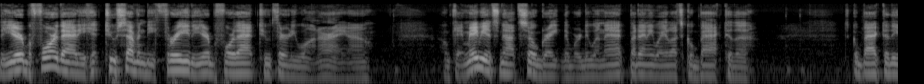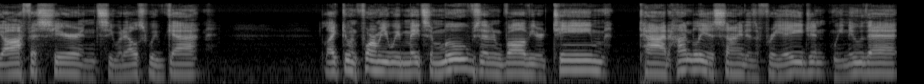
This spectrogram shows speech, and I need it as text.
the year before that, he hit 273. The year before that, 231. All right. Uh, okay, maybe it's not so great that we're doing that, but anyway, let's go back to the let's go back to the office here and see what else we've got. Like to inform you, we've made some moves that involve your team. Todd Hundley is signed as a free agent. We knew that.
